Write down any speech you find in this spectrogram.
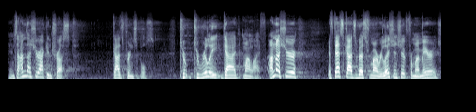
And so I'm not sure I can trust God's principles to, to really guide my life. I'm not sure if that's God's best for my relationship, for my marriage.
